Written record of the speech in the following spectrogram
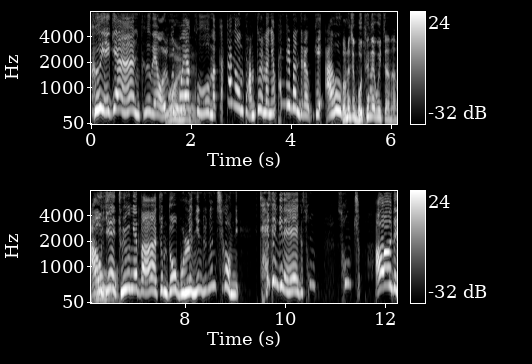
그 얘기한 그 왜 얼굴 뭘. 뽀얗고 막 깎아놓은 밤톨 마냥 반들반들하고 걔 아우 너는 지금 못 해내고 있잖아. 아우 뭐. 얘 조용해봐 좀 너 모르니 눈, 눈치가 없니 잘생기네 그 송 송충 아우 내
